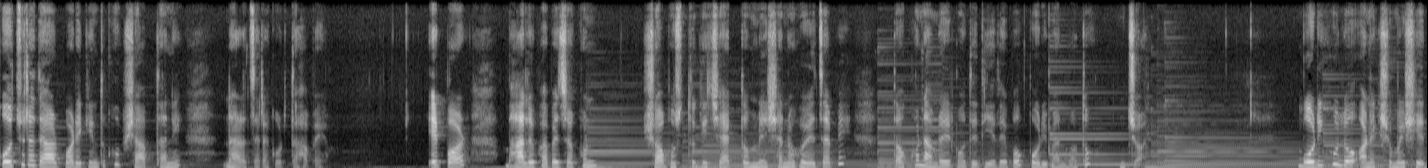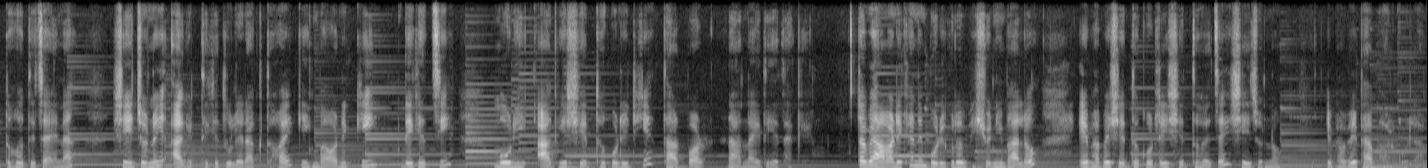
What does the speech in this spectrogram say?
কচুটা দেওয়ার পরে কিন্তু খুব সাবধানে নাড়াচাড়া করতে হবে। এরপর ভালোভাবে যখন সমস্ত কিছু একদম মেশানো হয়ে যাবে, তখন আমরা এর মধ্যে দিয়ে দেব পরিমাণ মতো জল। বড়িগুলো অনেক সময় সেদ্ধ হতে চায় না, সেই জন্যই আগের থেকে তুলে রাখতে হয়, কিংবা অনেকেই দেখেছি বড়ি আগে সেদ্ধ করে নিয়ে তারপর রান্নায় দিয়ে থাকে। তবে আমার এখানে বড়িগুলো ভীষণই ভালো। এভাবে সেদ্ধ করলেই সেদ্ধ হয়ে যায়, সেই জন্য এভাবে ব্যবহার করলাম।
